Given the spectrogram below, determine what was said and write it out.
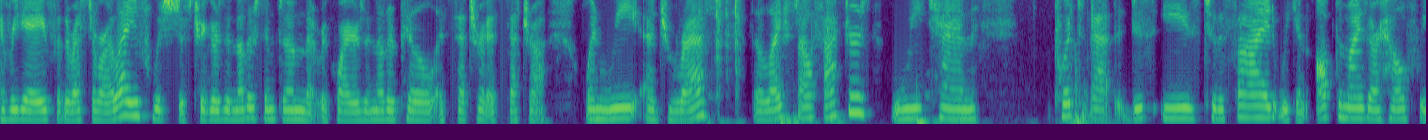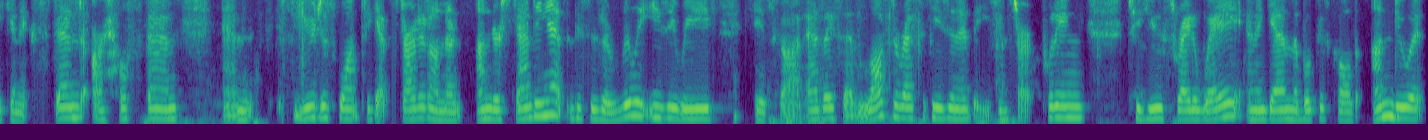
every day for the rest of our life, which just triggers another symptom that requires another pill, etc., etc. When we address the lifestyle factors, we can put that dis-ease to the side. We can optimize our health. We can extend our health span. And if you just want to get started on understanding it this is a really easy read. It's got as i said lots of recipes in it that you can start putting to use right away. And again the book is called undo it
